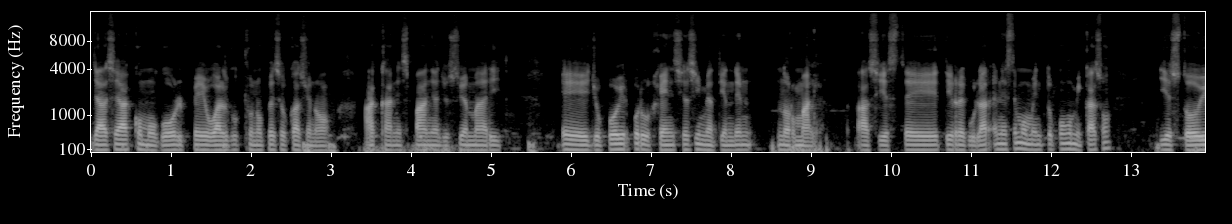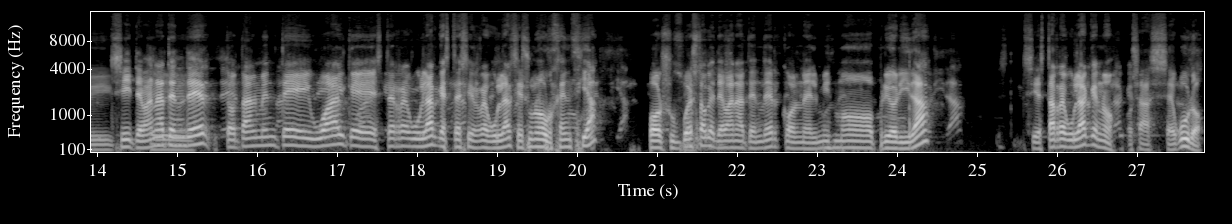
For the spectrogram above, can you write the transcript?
ya sea como golpe o algo que uno pues ocasionó acá en España, yo estoy en Madrid, eh, yo puedo ir por urgencias y me atienden normal, así esté de irregular. En este momento pongo mi caso y estoy... Sí, te van a eh, atender totalmente igual que estés regular, que estés irregular. Si es una urgencia, por supuesto que te van a atender con el mismo prioridad. Si está regular, que no. O sea, seguro.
